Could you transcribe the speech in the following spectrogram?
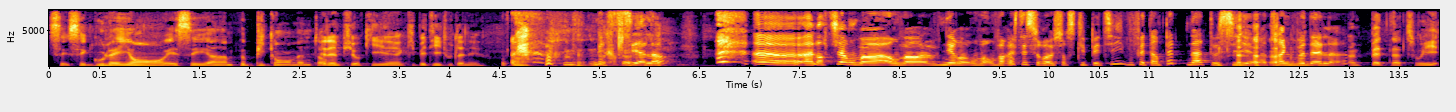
C'est- goulayant et c'est un peu piquant en même temps. Hélène Pio qui, euh, qui pétille toute l'année. Merci Alain. Euh, alors tiens, on va, on va venir, on va, on va rester sur, sur ce qui pétille. Vous faites un pet nat aussi euh, à Trinquevedel. Un pet nat, oui.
